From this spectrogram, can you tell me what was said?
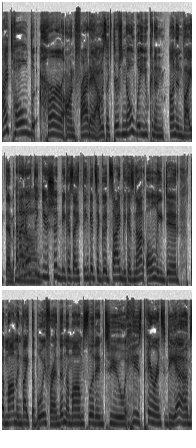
I told her on Friday, I was like, there's no way you can un- uninvite them. And I don't think you should because I think it's a good sign because not only did the mom invite the boyfriend, then the mom slid into his parents' DMs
